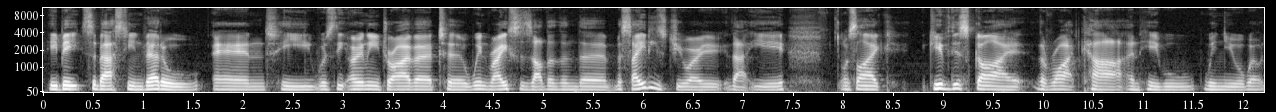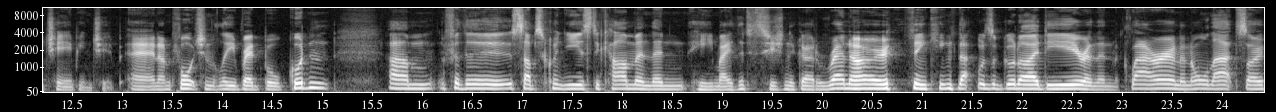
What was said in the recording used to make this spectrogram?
He beat Sebastian Vettel and he was the only driver to win races other than the Mercedes duo that year. It was like, give this guy the right car and he will win you a world championship. And unfortunately, Red Bull couldn't um, for the subsequent years to come. And then he made the decision to go to Renault, thinking that was a good idea, and then McLaren and all that. So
